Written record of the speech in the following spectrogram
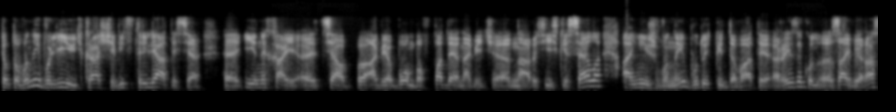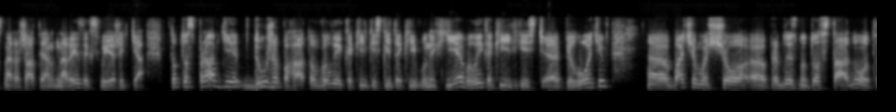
тобто вони воліють краще краще відстрілятися, е, і нехай е, ця авіабомба впаде навіть е, на російські села, аніж вони будуть піддавати ризику зайвий раз наражати на ризик своє життя. Тобто, справді дуже багато велика кількість літаків у них є, велика кількість пілотів, бачимо, що е, приблизно до 100, ну от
